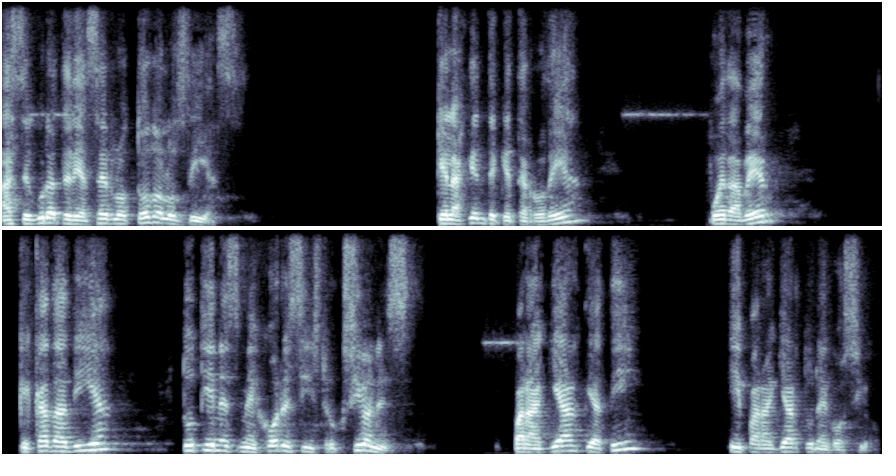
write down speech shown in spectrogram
Asegúrate de hacerlo todos los días. Que la gente que te rodea pueda ver que cada día tú tienes mejores instrucciones para guiarte a ti y para guiar tu negocio.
